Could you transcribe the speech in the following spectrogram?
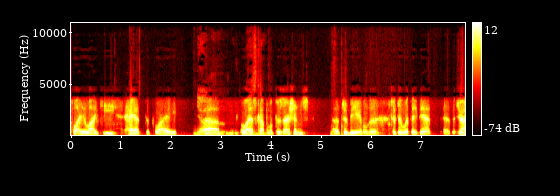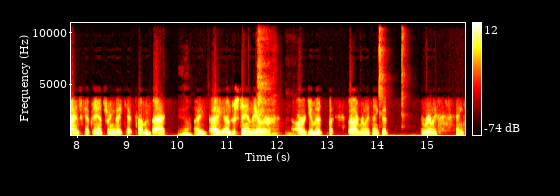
play like he had to play Yep. um, the last couple of possessions uh, to be able to to do what they did. As the Giants kept answering, they kept coming back. Yeah. I I understand the other argument, but but I really think that I really think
